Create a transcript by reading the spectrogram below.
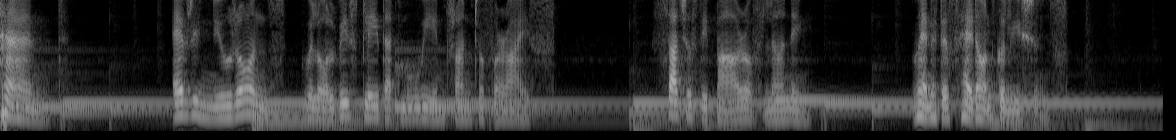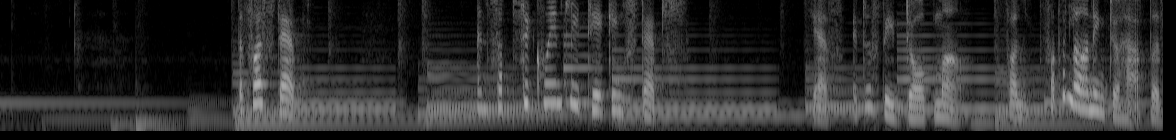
And every neurons will always play that movie in front of our eyes. Such is the power of learning when it is head on collisions. The first step, and subsequently taking steps. Yes, it is the dogma for, for the learning to happen.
